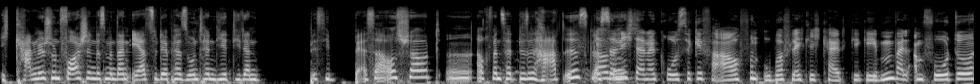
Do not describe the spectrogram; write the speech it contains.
Ich kann mir schon vorstellen, dass man dann eher zu der Person tendiert, die dann ein bisschen besser ausschaut, äh, auch wenn es halt ein bisschen hart ist, Ist glaube da ich. nicht eine große Gefahr auch von Oberflächlichkeit gegeben? Weil am Foto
